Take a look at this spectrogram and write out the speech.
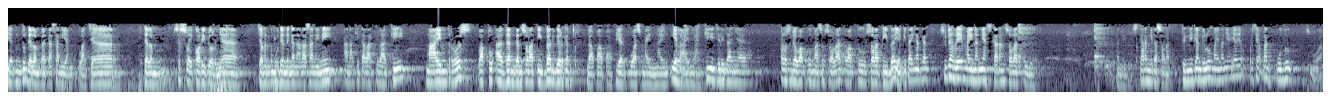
ya tentu dalam batasan yang wajar, dalam sesuai koridornya. Jangan kemudian dengan alasan ini anak kita laki-laki main terus waktu adzan dan sholat tiba dibiarkan nggak apa-apa biar puas main-main. Iya lain lagi ceritanya. Kalau sudah waktu masuk sholat, waktu sholat tiba ya kita ingatkan sudah le mainannya sekarang sholat dulu. Dan itu. Sekarang kita sholat. Dihentikan dulu mainannya. Ya yuk persiapan wudhu semua.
